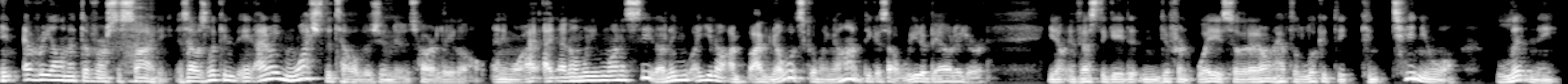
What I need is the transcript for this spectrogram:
in every element of our society. As I was looking, I don't even watch the television news hardly at all anymore. I, I, don't even want to see it. I don't even, you know, I, I know what's going on because I'll read about it or, you know, investigate it in different ways so that I don't have to look at the continual litany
